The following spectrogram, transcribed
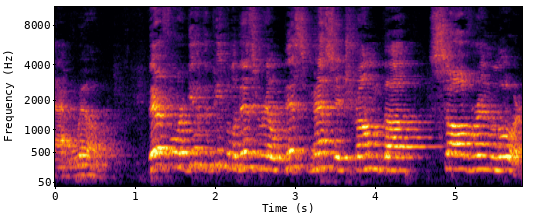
at will. Therefore, give the people of Israel this message from the sovereign Lord.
